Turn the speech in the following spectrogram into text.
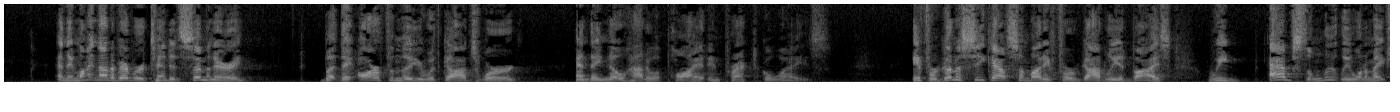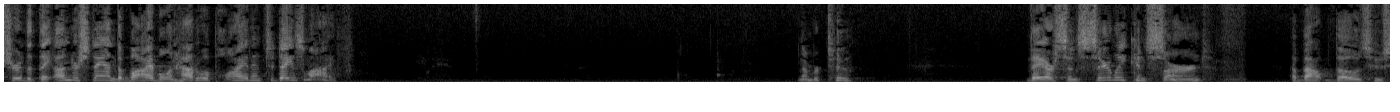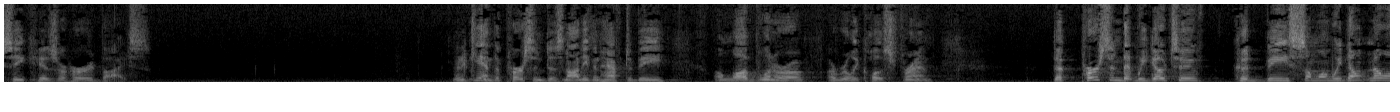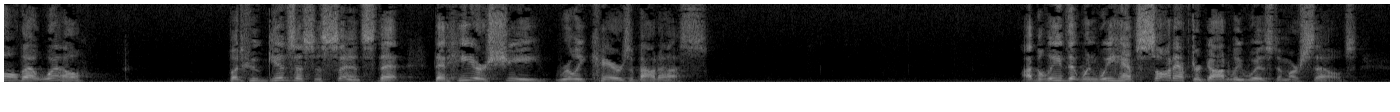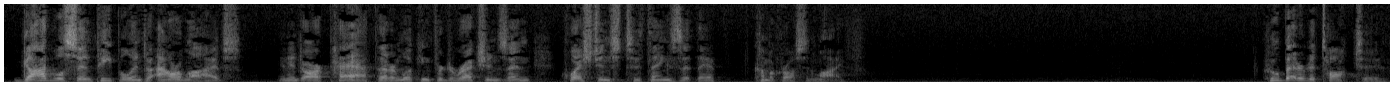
And they might not have ever attended seminary, but they are familiar with God's Word and they know how to apply it in practical ways. If we're going to seek out somebody for godly advice, we absolutely want to make sure that they understand the Bible and how to apply it in today's life. Number two, they are sincerely concerned about those who seek his or her advice. And again, the person does not even have to be a loved one or a, a really close friend. The person that we go to could be someone we don't know all that well, but who gives us a sense that, that he or she really cares about us. I believe that when we have sought after godly wisdom ourselves, God will send people into our lives and into our path that are looking for directions and questions to things that they have come across in life. Who better to talk to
